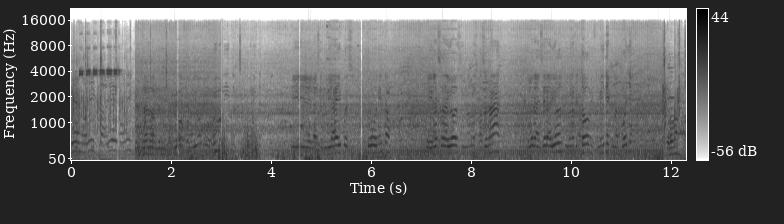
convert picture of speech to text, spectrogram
Bien, bonita, bien, bonita. Muy bonito, muy bonito. Y la seguridad ahí pues estuvo bonita. Y gracias a Dios no nos pasó nada. Quiero agradecer a Dios, primero que todo, mi familia que me apoya.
